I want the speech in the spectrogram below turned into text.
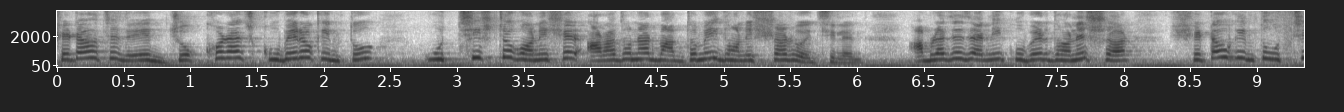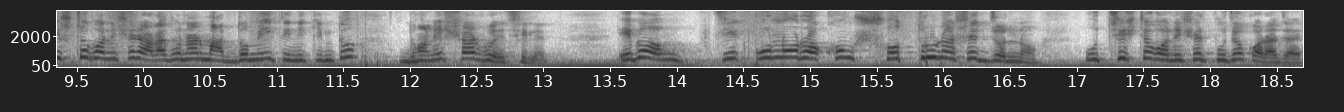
সেটা হচ্ছে যে যক্ষরাজ কুবেরও কিন্তু উচ্ছিষ্ট গণেশের আরাধনার মাধ্যমেই ধনেশ্বর হয়েছিলেন। আমরা যে জানি কুবের ধনেশ্বর, সেটাও কিন্তু উচ্ছিষ্ট গণেশের আরাধনার মাধ্যমেই তিনি কিন্তু ধনেশ্বর হয়েছিলেন। এবং যে কোনো রকম শত্রু নাশের জন্য উচ্ছিষ্ট গণেশের পুজো করা যায়।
